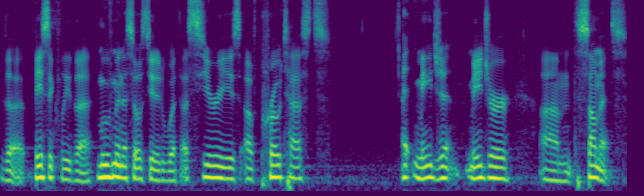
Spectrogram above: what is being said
the basically the movement associated with a series of protests at major major um, summits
